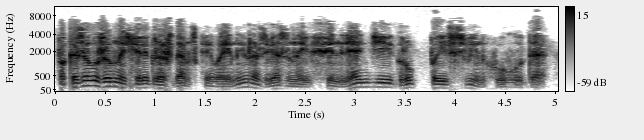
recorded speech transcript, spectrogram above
показал уже в начале гражданской войны, развязанной в Финляндии группой Свинхувуда –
